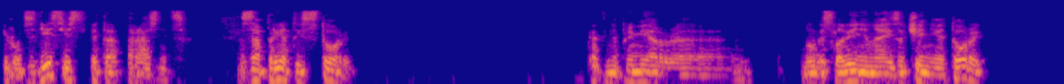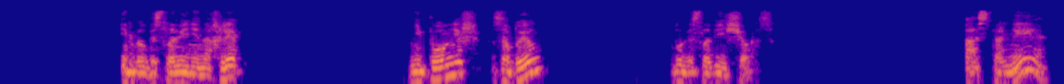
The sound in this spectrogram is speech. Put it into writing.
И вот здесь есть эта разница. Запрет из Торы, как, например, э, благословение на изучение Торы или благословение на хлеб. Не помнишь, забыл, благослови еще раз. А остальные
